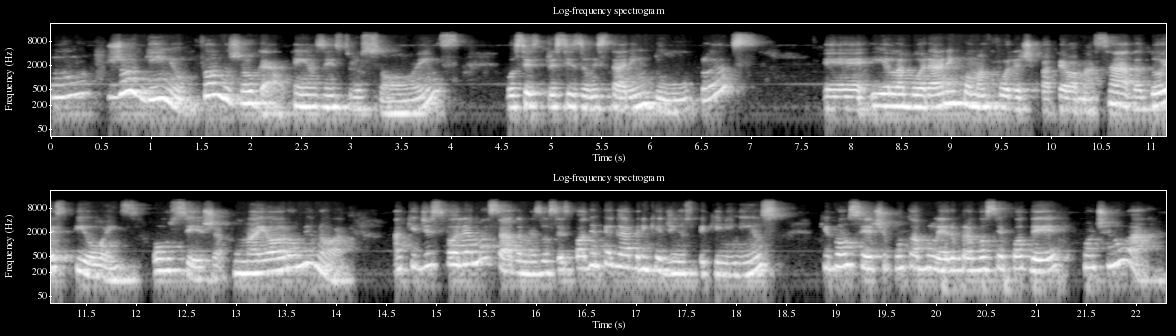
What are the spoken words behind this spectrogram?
um joguinho. Vamos jogar. Tem as instruções. Vocês precisam estar em duplas é, e elaborarem com uma folha de papel amassada dois peões, ou seja, um maior ou menor. Aqui diz folha amassada, mas vocês podem pegar brinquedinhos pequenininhos que vão ser tipo um tabuleiro para você poder continuar.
